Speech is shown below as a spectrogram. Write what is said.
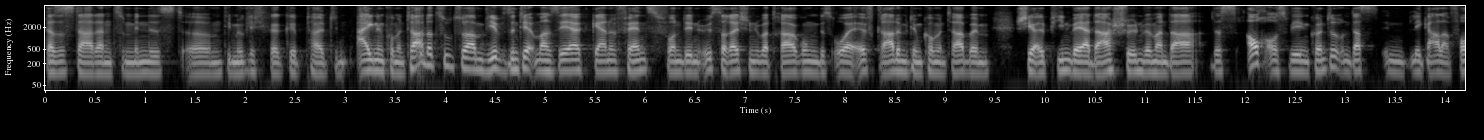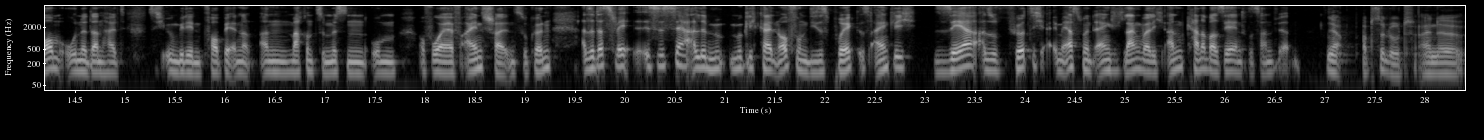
dass es da dann zumindest ähm, die Möglichkeit gibt, halt den eigenen Kommentar dazu zu haben. Wir sind ja immer sehr gerne Fans von den österreichischen Übertragungen des ORF, gerade mit dem Kommentar beim Ski Alpin wäre ja da schön, wenn man da das auch auswählen könnte und das in legaler Form, ohne dann halt sich irgendwie den VPN anmachen zu müssen, um auf ORF 1 schalten zu können. Also das wär, es ist ja alle M Möglichkeiten offen und dieses Projekt ist eigentlich sehr, also hört sich im ersten Moment eigentlich langweilig an, kann aber sehr interessant werden. Ja, absolut. Eine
